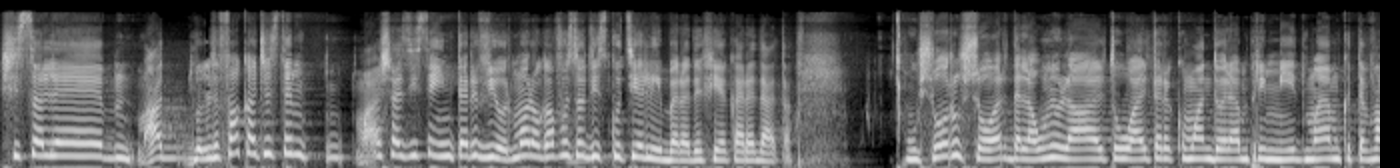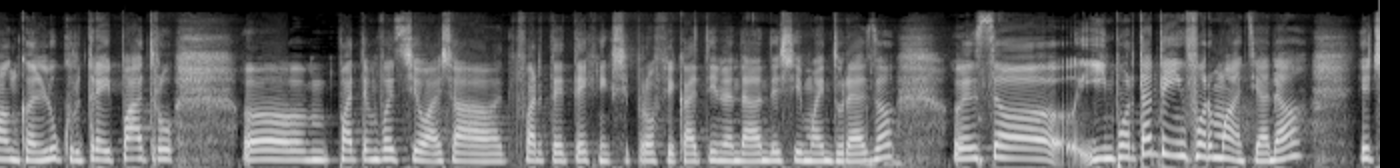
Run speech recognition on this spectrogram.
și să le, le fac aceste, așa zise, interviuri. Mă rog, a fost o discuție liberă de fiecare dată ușor, ușor, de la unul la altul, alte recomandări am primit, mai am câteva încă în lucru, 3-4, uh, poate învăț eu așa foarte tehnic și profi ca tine, da, deși mai durează, însă importantă e informația, da? Deci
